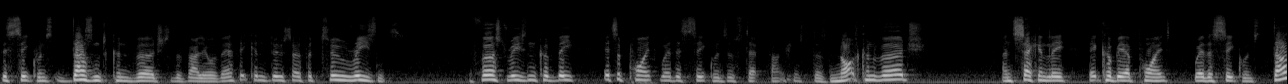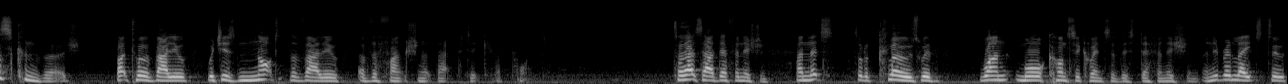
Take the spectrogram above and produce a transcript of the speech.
this sequence doesn't converge to the value of f, it can do so for two reasons. The first reason could be it's a point where this sequence of step functions does not converge. And secondly, it could be a point where the sequence does converge, but to a value which is not the value of the function at that particular point. So that's our definition. And let's sort of close with one more consequence of this definition, and it relates to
